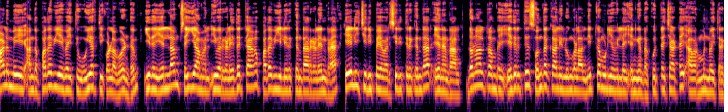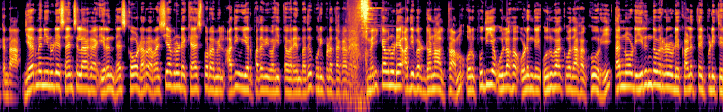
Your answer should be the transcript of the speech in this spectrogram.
ஆளுமையை அந்த பதவியை வைத்து உயர்த்தி கொள்ள வேண்டும். இதை எல்லாம் செய்யாமல் இவர்கள் எதற்காக பதவியில் இருக்கின்றார்கள் என்ற கேலி சிரிப்பை அவர் சிரித்திருக்கின்றார். ஏனென்றால் டொனால்ட் ட்ரம்பை எதிர்த்து சொந்த காலில் உங்களால் நிற்க முடியவில்லை என்கின்ற குற்றச்சாட்டை அவர் முன்வைத்திருக்கின்றார். ஜெர்மனியினுடைய சான்சலராக இருந்த ஸ்கோடர் ரஷ்யாவினுடைய காஸ்போரமில் அதி உயர் பதவி வகித்தவர் என்பது குறிப்பிடத்தக்கது. அமெரிக்காவினுடைய அதிபர் டொனால்ட் ட்ரம்ப் ஒரு புதிய உலக ஒழுங்கை உருவாக்குவதாக கூறி தன்னோடு இருந்தவர்களுடைய கழுத்தை பிடித்து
